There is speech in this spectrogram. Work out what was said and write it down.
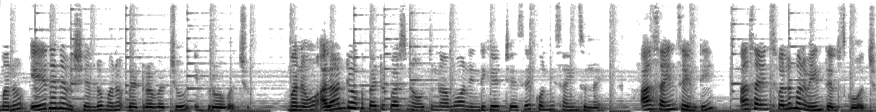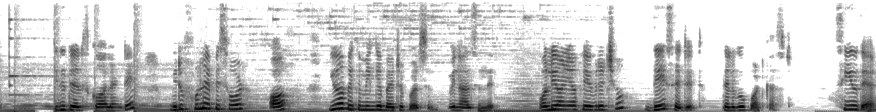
మనం ఏదైనా విషయంలో మనం బెటర్ అవ్వచ్చు ఇంప్రూవ్ అవ్వచ్చు. మనం అలాంటి ఒక బెటర్ పర్సన్ అవుతున్నామో అని ఇండికేట్ చేసే కొన్ని సైన్స్ ఉన్నాయి. ఆ సైన్స్ ఏంటి? ఆ సైన్స్ వల్ల మనం ఏం తెలుసుకోవచ్చు? ఇది తెలుసుకోవాలంటే మీరు full episode of you are becoming a better person వినాల్సిందే. Only on your favourite show they set it Telugu podcast see you there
